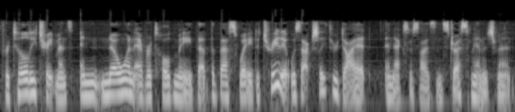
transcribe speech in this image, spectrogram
fertility treatments and no one ever told me that the best way to treat it was actually through diet and exercise and stress management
